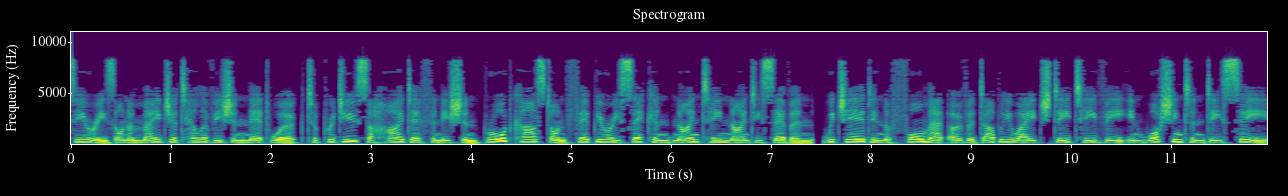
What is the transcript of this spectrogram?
series on a major television network to produce a high-definition broadcast on February 2, 1997, which aired in the format over WHD-TV in Washington, D.C.,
